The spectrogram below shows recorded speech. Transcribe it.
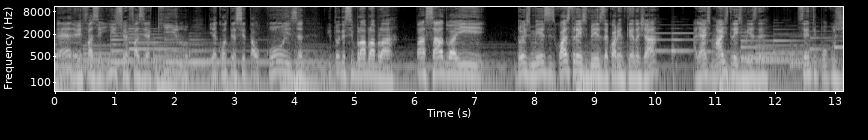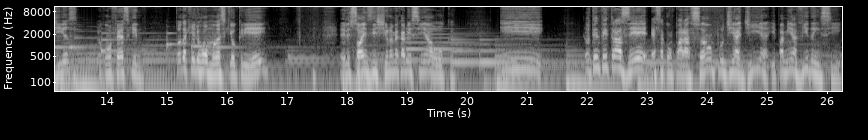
né, eu ia fazer isso, eu ia fazer aquilo, ia acontecer tal coisa e todo esse blá blá blá. Passado aí dois meses, quase três meses da quarentena já, aliás, mais de três meses, né? Cento e poucos dias. Eu confesso que todo aquele romance que eu criei, ele só existiu na minha cabecinha oca. E eu tentei trazer essa comparação para o dia a dia e para minha vida em si.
